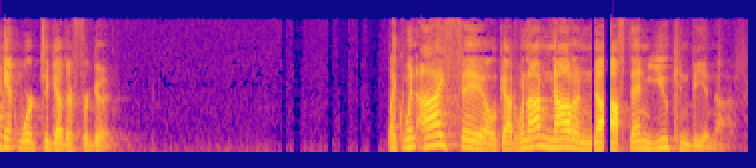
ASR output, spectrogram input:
can't work together for good. Like when I fail, God, when I'm not enough, then you can be enough.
